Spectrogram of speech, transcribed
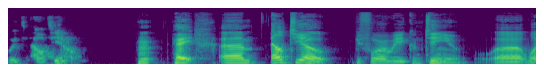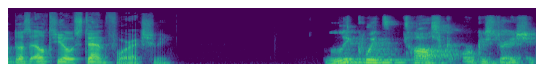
with LTO. Hmm. Hey, um, LTO, before we continue, uh, what does LTO stand for actually? Liquid Task Orchestration.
